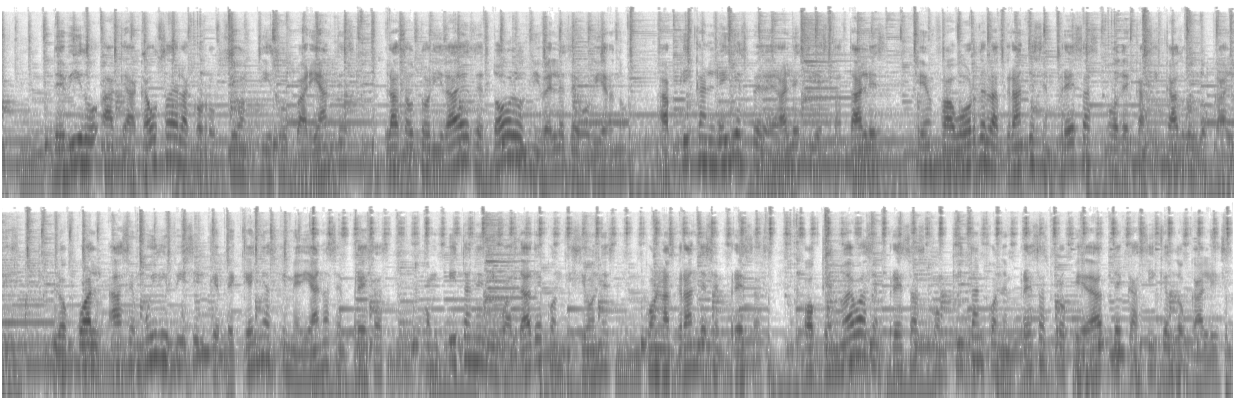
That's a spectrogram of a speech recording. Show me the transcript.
debido a que a causa de la corrupción y sus variantes, las autoridades de todos los niveles de gobierno aplican leyes federales y estatales en favor de las grandes empresas o de cacicazgos locales, lo cual hace muy difícil que pequeñas y medianas empresas compitan en igualdad de condiciones con las grandes empresas o que nuevas empresas compitan con empresas propiedad de caciques locales,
